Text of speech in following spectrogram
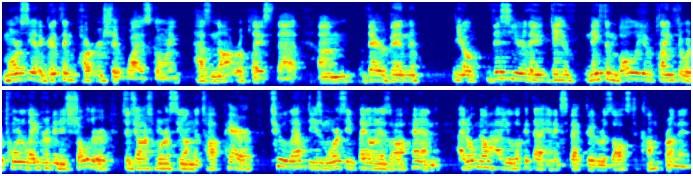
Morrissey had a good thing partnership wise going, has not replaced that. Um, there have been you know, this year they gave Nathan Beaulieu playing through a torn labrum in his shoulder to Josh Morrissey on the top pair. Two lefties, Morrissey played on his offhand. I don't know how you look at that and expect good results to come from it.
